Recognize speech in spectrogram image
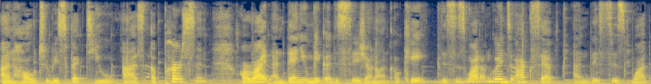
and how to respect you as a person. All right. And then you make a decision on, okay, this is what I'm going to accept and this is what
